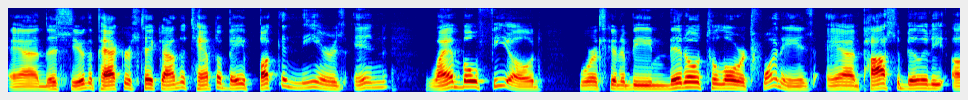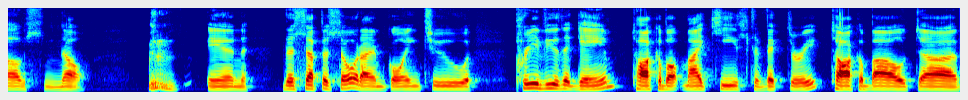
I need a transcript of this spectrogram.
And this year, the Packers take on the Tampa Bay Buccaneers in Lambeau Field, where it's going to be middle to lower 20s and possibility of snow. in this episode, I'm going to preview the game, talk about my keys to victory, talk about uh,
